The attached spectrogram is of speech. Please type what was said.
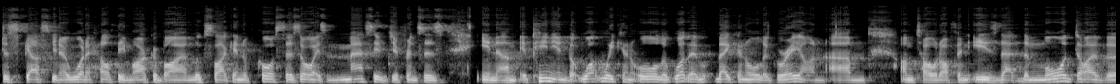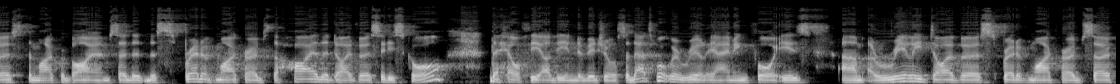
discuss you know what a healthy microbiome looks like. And of course, there's always massive differences in um, opinion. But what we can all what they, they can all agree on, um, I'm told often, is that the more diverse the microbiome, so the, the spread of microbes, the higher the diversity score, the healthier the individual. So that's what we're really aiming for is um, a really diverse spread of microbes. So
